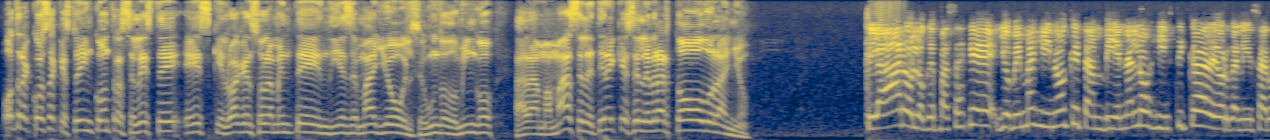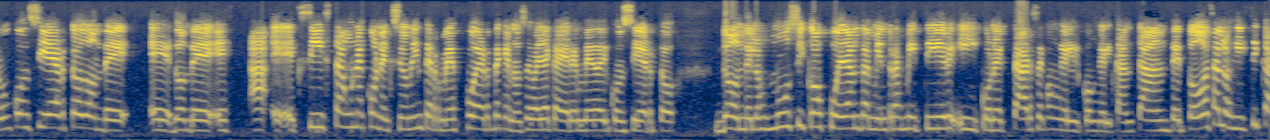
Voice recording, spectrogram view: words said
Otra cosa que estoy en contra, Celeste, es que lo hagan solamente en 10 de mayo o el segundo domingo. A la mamá se le tiene que celebrar todo el año. Claro, lo que pasa es que yo me imagino que también la logística de organizar un concierto donde, eh, donde ah, exista una conexión de internet fuerte, que no se vaya a caer en medio del concierto, donde los músicos puedan también transmitir y conectarse con el, con el cantante. Toda esa logística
